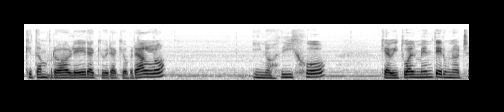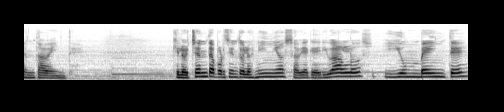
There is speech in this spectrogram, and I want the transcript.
qué tan probable era que hubiera que operarlo y nos dijo habitualmente era un 80-20. Que el 80% de los niños había que derivarlos y un 20%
